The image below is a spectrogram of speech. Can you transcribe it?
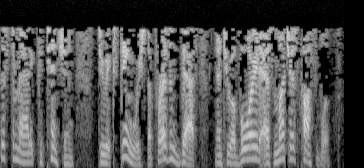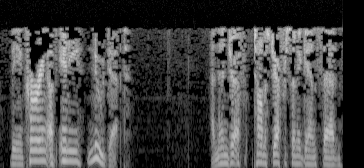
systematic attention to extinguish the present debt and to avoid as much as possible the incurring of any new debt. And then Jeff, Thomas Jefferson again said,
